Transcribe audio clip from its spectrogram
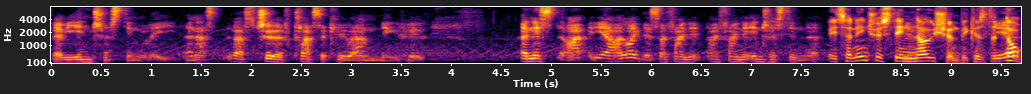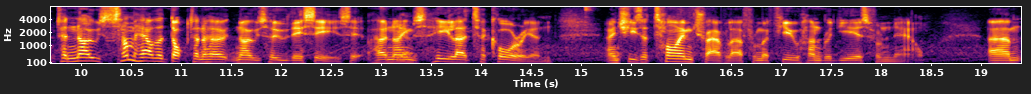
very interestingly, and that's that's true of classic Who and New Who. And this, I, yeah, I like this. I find it I find it interesting that It's an interesting Yeah. notion because the Yeah. doctor knows somehow the doctor knows who this is. It, her name's Hila Tacorian, and she's a time traveller from a few hundred years from now. Um,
